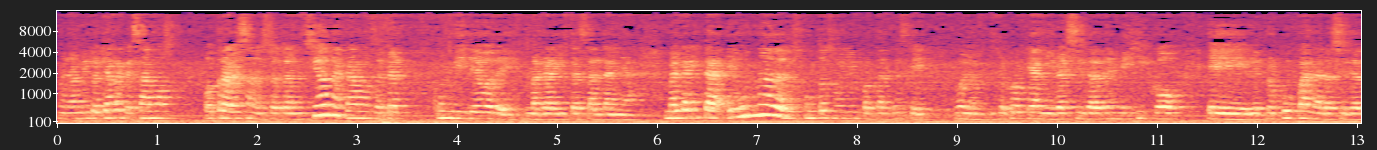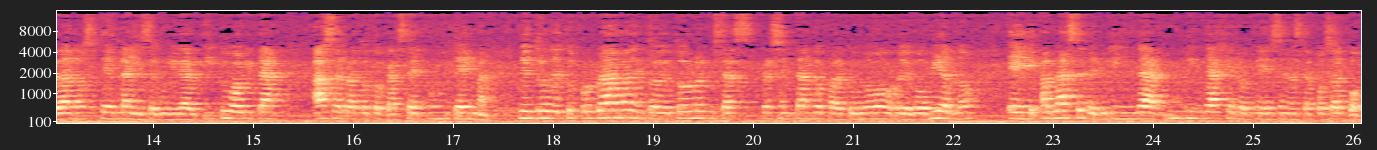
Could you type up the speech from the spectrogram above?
Bueno amigos, ya regresamos otra vez a nuestra transmisión. Acabamos de ver un video de Margarita Saldaña. Margarita, uno de los puntos muy importantes que, bueno, yo creo que a nivel Ciudad de México eh, le preocupan a los ciudadanos es la inseguridad. Y tú ahorita hace rato tocaste un tema. Dentro de tu programa, dentro de todo lo que estás presentando para tu nuevo eh, gobierno, eh, hablaste de blindar, un blindaje lo que es en Azcapotzalco.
